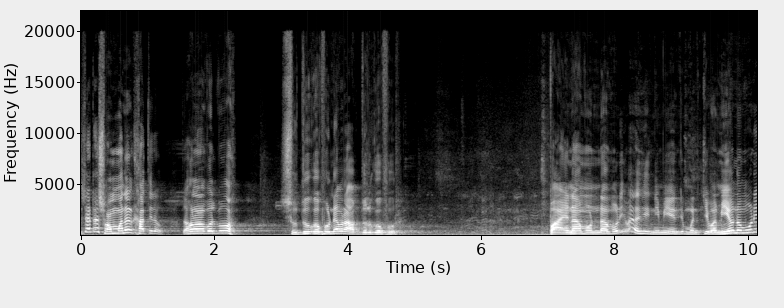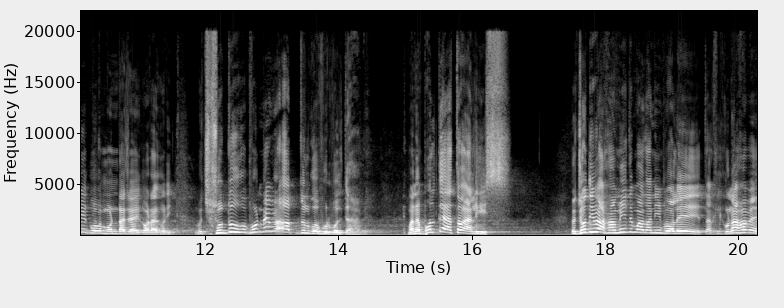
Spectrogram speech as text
সেটা একটা সম্মানের খাতিরও। তখন আমরা বলব "ওহ, শুধু গফুর নেই আবার আব্দুল গফুর। পায়না মন্ডা মুড়ি মানে মেয়ে কি বল মেয়েও না মুড়ি মন্ডা যায় গড়াগড়ি। শুধু গফুর নেই আবার আব্দুল গফুর বলতে হবে। মানে বলতে এত আলিস। তো যদি বা হামিদ মাদানি বলে, তার কি গোনা হবে?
